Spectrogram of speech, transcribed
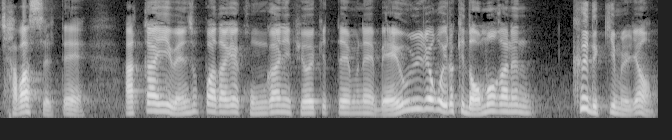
잡았을 때 아까 이 왼손바닥에 공간이 비어있기 때문에 메우려고 이렇게 넘어가는 그 느낌을요.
